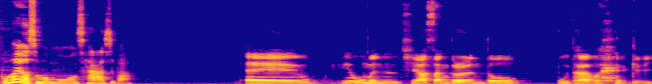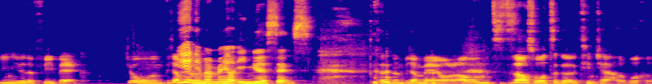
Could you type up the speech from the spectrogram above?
不会有什么摩擦是吧？诶、因为我们其他三个人都不太会 给音乐的 feedback，就我们比较因为你们没有音乐 sense。可能比较没有，然后我们只知道说这个听起来合不合，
